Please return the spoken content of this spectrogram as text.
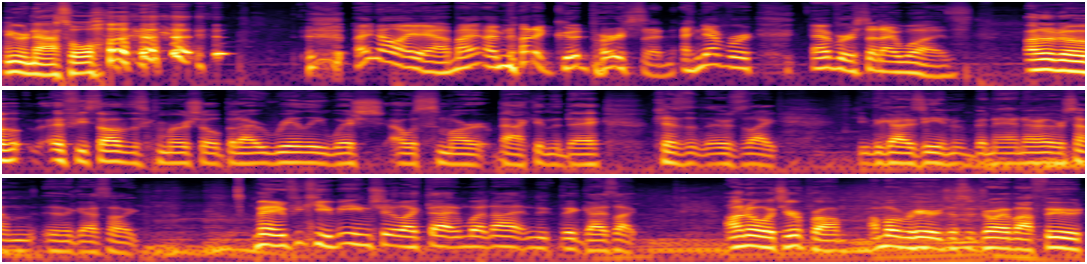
You're an asshole. I know I am. I, I'm not a good person. I never ever said I was. I don't know if you saw this commercial, but I really wish I was smart back in the day because there's like the guy's eating a banana or something, and the guy's like, "Man, if you keep eating shit like that and whatnot," and the guy's like, "I don't know what's your problem. I'm over here just enjoying my food.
